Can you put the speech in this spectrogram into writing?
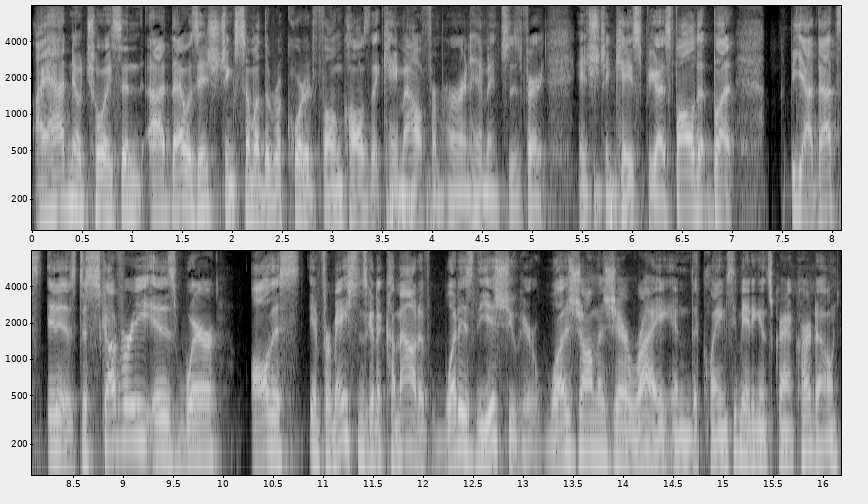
I had no choice, and uh, that was interesting. Some of the recorded phone calls that came out from her and him, and it's a very interesting case if you guys followed it. But, but yeah, that's it is. Discovery is where all this information is going to come out of what is the issue here. Was John Legere right in the claims he made against Grant Cardone?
